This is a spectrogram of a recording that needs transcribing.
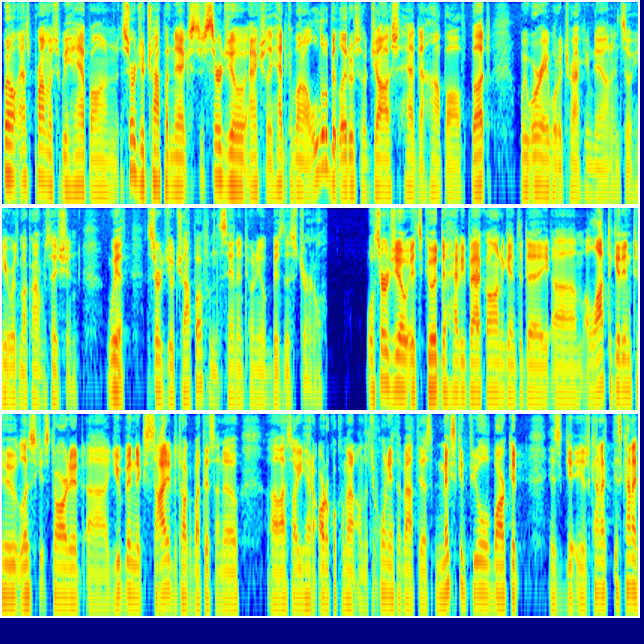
Well, as promised, we have on Sergio Chapa next. Sergio actually had to come on a little bit later, so Josh had to hop off, but we were able to track him down. And so here was my conversation with Sergio Chapa from the San Antonio Business Journal. Well, Sergio, it's good to have you back on again today. Um, a lot to get into. Let's get started. Uh, you've been excited to talk about this. I know. Uh, I saw you had an article come out on the twentieth about this. Mexican fuel market is is kind of is kind of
